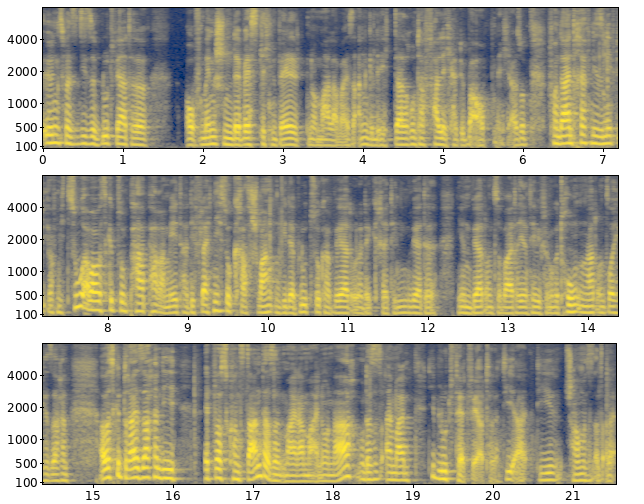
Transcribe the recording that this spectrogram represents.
irgendwas diese Blutwerte auf Menschen der westlichen Welt normalerweise angelegt. Darunter falle ich halt überhaupt nicht. Also von daher treffen diese nicht auf mich zu, aber es gibt so ein paar Parameter, die vielleicht nicht so krass schwanken wie der Blutzuckerwert oder der Kreatininwert, der Nierenwert und so weiter, je nachdem wie viel man getrunken hat und solche Sachen. Aber es gibt drei Sachen, die etwas konstanter sind meiner Meinung nach und das ist einmal die Blutfettwerte. Die, die schauen wir uns als, aller,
